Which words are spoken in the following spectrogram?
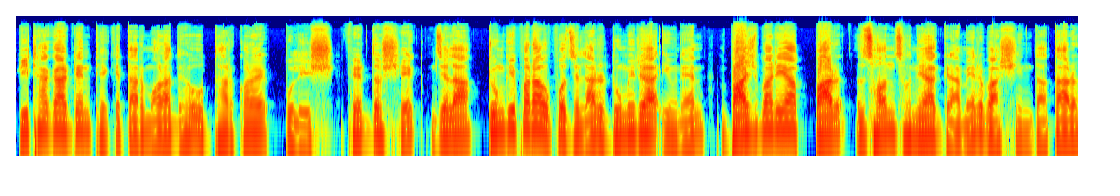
পিঠা গার্ডেন থেকে তার মরাদেহ উদ্ধার করে পুলিশ। ফেরদোস শেখ জেলা টুঙ্গিপাড়া উপজেলার ডুমিরা ইউনিয়ন বাঁশবাড়িয়া পার ঝনঝনিয়া গ্রামের বাসিন্দা। তার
